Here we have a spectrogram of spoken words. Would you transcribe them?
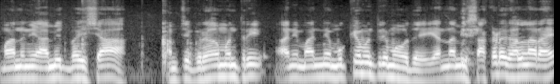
माननीय अमितभाई शहा आमचे गृहमंत्री आणि मान्य मुख्यमंत्री महोदय यांना मी साकडं घालणार आहे.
